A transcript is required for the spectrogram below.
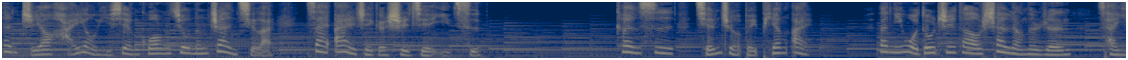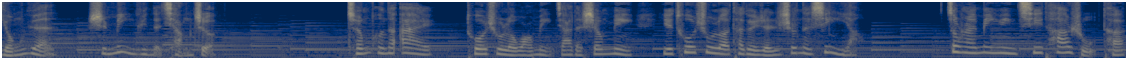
但只要还有一线光，就能站起来，再爱这个世界一次。看似前者被偏爱，但你我都知道，善良的人才永远是命运的强者。陈鹏的爱拖住了王敏佳的生命，也拖住了他对人生的信仰。纵然命运欺他辱他，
